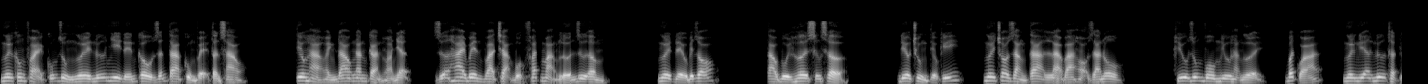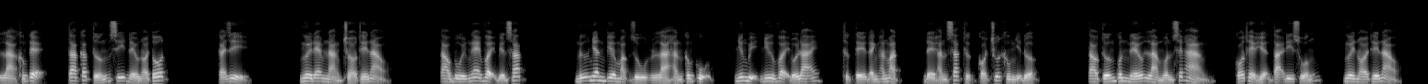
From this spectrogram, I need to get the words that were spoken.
Ngươi không phải cũng dùng ngươi nữ nhi đến câu dẫn ta cùng vệ tần sao? Tiêu hà hoành đao ngăn cản hòa nhận, giữa hai bên va chạm buộc phát mạng lớn dư âm. Ngươi đều biết rõ. Tào bùi hơi xứng sở điều trùng tiểu kỹ, ngươi cho rằng ta là ba họ gia nô. Hữu dung vô mưu hạng người, bất quá, ngươi nghĩa nữ thật là không tệ, ta các tướng sĩ đều nói tốt. Cái gì? Ngươi đem nàng cho thế nào? Tào bùi nghe vậy biến sắc. Nữ nhân kia mặc dù là hắn công cụ, nhưng bị như vậy đối đãi, thực tế đánh hắn mặt, để hắn xác thực có chút không nhịn được. Tào tướng quân nếu là muốn xếp hàng, có thể hiện tại đi xuống, ngươi nói thế nào?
